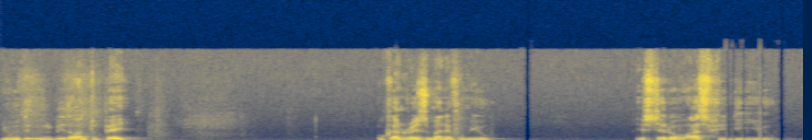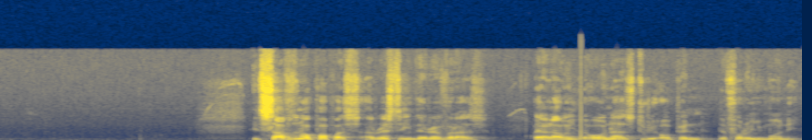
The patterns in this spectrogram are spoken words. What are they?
you will, you will be the one to pay. We can raise money from you instead of us feeding you. It serves no purpose arresting the revelers while allowing the owners to reopen the following morning.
